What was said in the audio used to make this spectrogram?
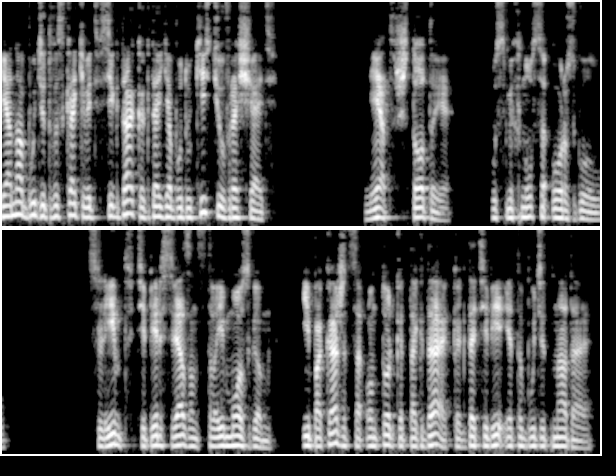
«И она будет выскакивать всегда, когда я буду кистью вращать?» «Нет, что ты!» — усмехнулся Орсгул. «Слимт теперь связан с твоим мозгом, и покажется он только тогда, когда тебе это будет надо.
